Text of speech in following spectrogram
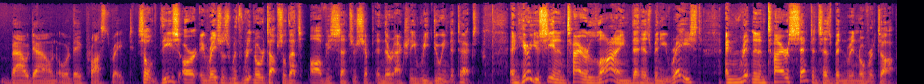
bow down or they prostrate. So these are erasers with written over top, so that's obvious censorship, and they're actually redoing the text. And here you see an entire line that has been erased and written, an entire sentence has been written over top.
